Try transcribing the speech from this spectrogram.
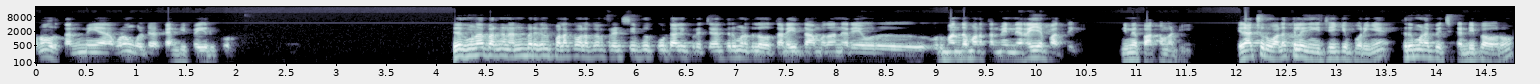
குணம் ஒரு தன்மையான குணம் உங்கள்கிட்ட கண்டிப்பா இருக்கும். இதுக்கு முன்னாடி பாருங்க நண்பர்கள் பழக்க வழக்கம் ஃப்ரெண்ட்ஷிப் கூட்டாளி பிரச்சனை திருமணத்துல ஒரு தடை தாமதம் நிறைய ஒரு ஒரு மந்தமான தன்மை நிறைய பார்த்தீங்க. இனிமே பார்க்க மாட்டீங்க. ஏதாச்சும் ஒரு வழக்குல நீங்க ஜெயிக்க போறீங்க திருமண பேச்சு கண்டிப்பா வரும்.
